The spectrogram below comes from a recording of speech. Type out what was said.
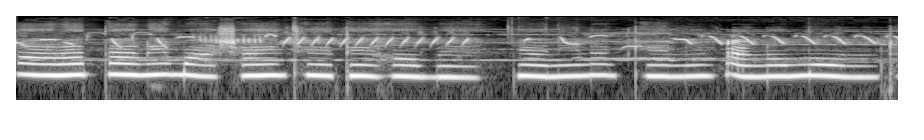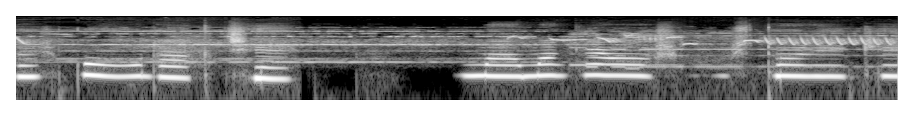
তাড়াতাড়ি বাসায় যেতে হবে। জানি না কেন কেন মনটা খুব ডাকছে মামাকে অসুস্থ রেখে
